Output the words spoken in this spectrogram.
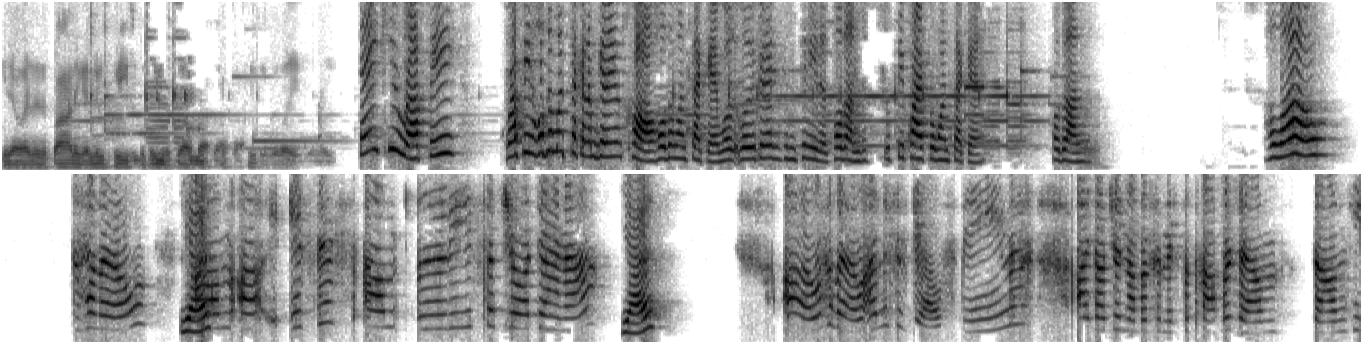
you know, and then finding a new piece within yourself. I, I completely relate. Thank you, Ruffy. Ruffy, hold on one second. I'm getting a call. Hold on one second. We're, we're going to continue this. Hold on. Just, just be quiet for one second. Hold on. Hello? Hello. Yes? Um, uh, is this um Lisa Jordana? Yes? Oh, hello. I'm Mrs. Gellstein. I got your number from Mr. Popper down down. He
